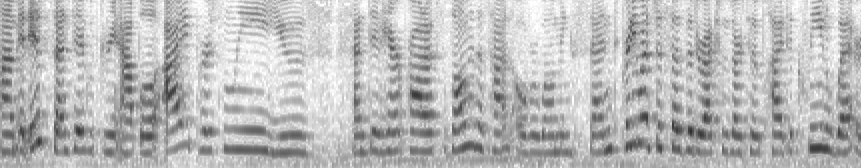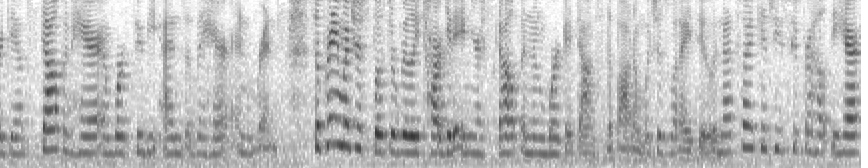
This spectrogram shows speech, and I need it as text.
Um, it is scented with green apple. I personally use scented hair products as long as it's not an overwhelming scent. Pretty much just says the directions are to apply to clean, wet, or damp scalp and hair and work through the ends of the hair and rinse. So pretty much you're supposed to really target it in your scalp and then work it down to the bottom, which is what I do. And that's why it gives you super healthy hair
